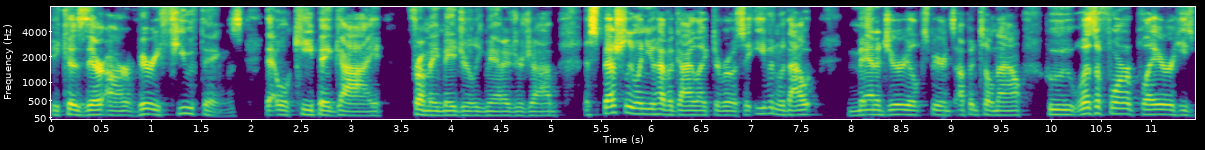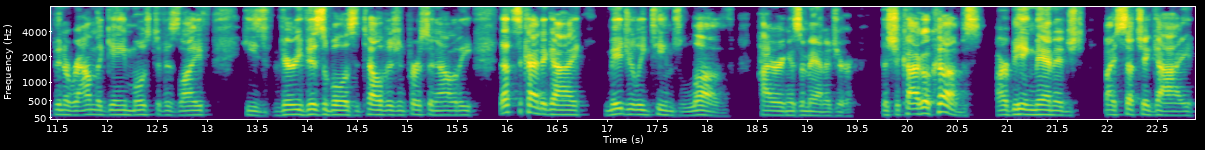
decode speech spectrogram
because there are very few things that will keep a guy from a major league manager job, especially when you have a guy like DeRosa, even without managerial experience up until now, who was a former player. He's been around the game most of his life. He's very visible as a television personality. That's the kind of guy major league teams love hiring as a manager. The Chicago Cubs are being managed by such a guy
